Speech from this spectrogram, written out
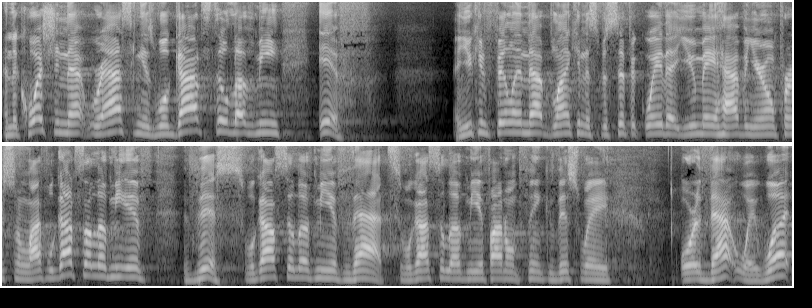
And the question that we're asking is will god still love me if and you can fill in that blank in a specific way that you may have in your own personal life. Will God still love me if this? Will God still love me if that? Will God still love me if I don't think this way or that way? What,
